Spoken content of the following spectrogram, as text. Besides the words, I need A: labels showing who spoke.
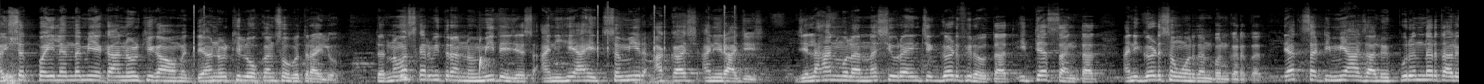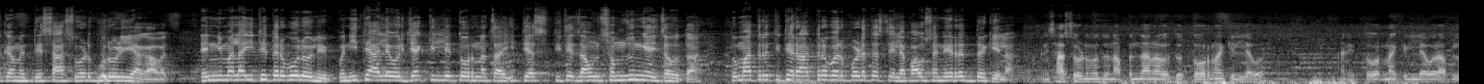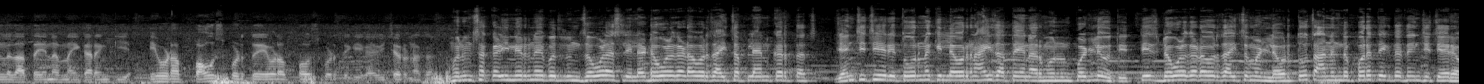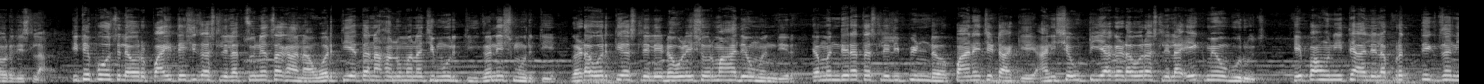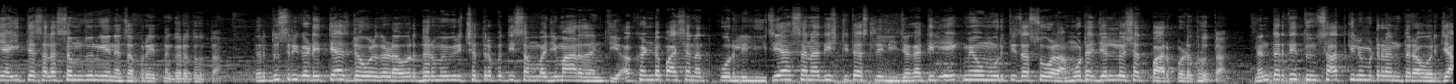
A: आयुष्यात पहिल्यांदा मी एका अनोळखी गावामध्ये अनोळखी लोकांसोबत राहिलो. तर नमस्कार मित्रांनो मी तेजस आणि हे आहेत समीर आकाश आणि राजेश जे लहान मुलांना शिवरायांचे गड फिरवतात इतिहास सांगतात आणि गड संवर्धन पण करतात. त्याचसाठी मी आज आलोय पुरंदर तालुक्यामध्ये सासवड गुरोळी या गावात. त्यांनी मला इथे तर बोलवले पण इथे आल्यावर ज्या किल्ले तोरणाचा इतिहास तिथे जाऊन समजून घ्यायचा होता तो मात्र तिथे रात्रभर पडत असलेल्या पावसाने रद्द केला.
B: आणि सासवडमधून आपण जाणार होतो तोरणा किल्ल्यावर. आणि तोरणा किल्ल्यावर आपल्याला जाता येणार नाही कारण की एवढा पाऊस पडतो एवढा पाऊस पडतो की काय विचारू नका.
A: म्हणून सकाळी निर्णय बदलून जवळ असलेल्या ढवळगडावर जायचा प्लॅन करताच ज्यांचे चेहरे तोरण किल्ल्यावर नाही जाता येणार म्हणून पडले होते तेच ढवळगडावर जायचं म्हणल्यावर तोच आनंद परत एकदा त्यांच्या चेहऱ्यावर दिसला. तिथे पोहोचल्यावर पायथ्याशीच असलेला चुन्याचा घाणा वरती येताना हनुमानाची मूर्ती गणेश मूर्ती गडावरती असलेले ढवळेश्वर महादेव मंदिर त्या मंदिरात असलेली पिंड पाण्याचे टाके आणि शेवटी या गडावर असलेला एकमेव बुरुज. हे पाहून इथे आलेला प्रत्येक जण या इतिहासाला समजून घेण्याचा प्रयत्न करत होता. तर दुसरीकडे त्याच ढवळगडावर धर्मवीर छत्रपती संभाजी महाराजांची अखंड पाषाणात कोरलेली सिंहासनाधिष्ठित असलेली जगातील एकमेव मूर्तीचा सोहळा मोठ्या जल्लोषात पार पडत होता. नंतर तेथून सात किलोमीटर अंतरावर ज्या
